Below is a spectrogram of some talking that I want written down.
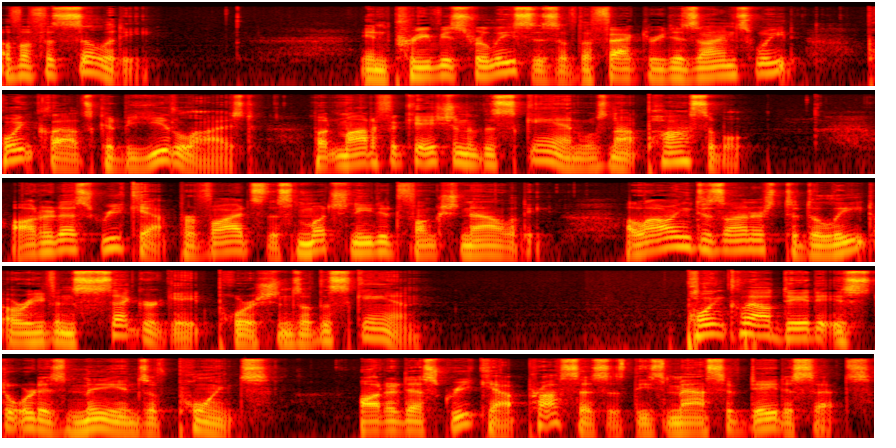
of a facility. In previous releases of the Factory Design Suite, point clouds could be utilized, but modification of the scan was not possible. Autodesk Recap provides this much needed functionality, allowing designers to delete or even segregate portions of the scan. Point cloud data is stored as millions of points. Autodesk Recap processes these massive data sets.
